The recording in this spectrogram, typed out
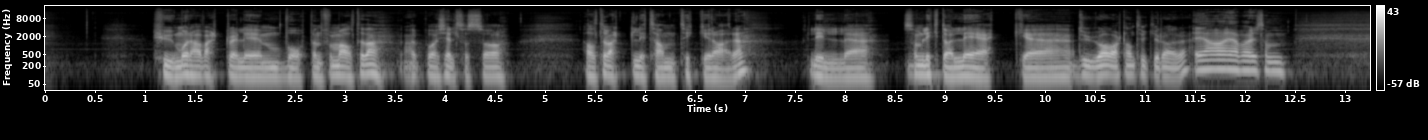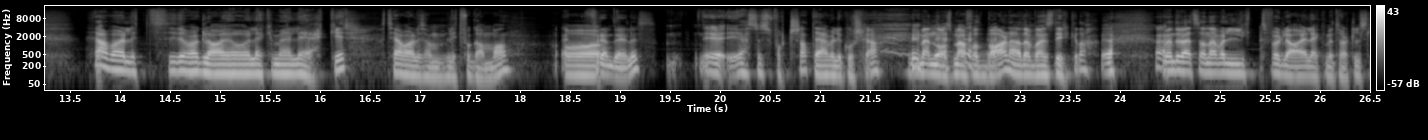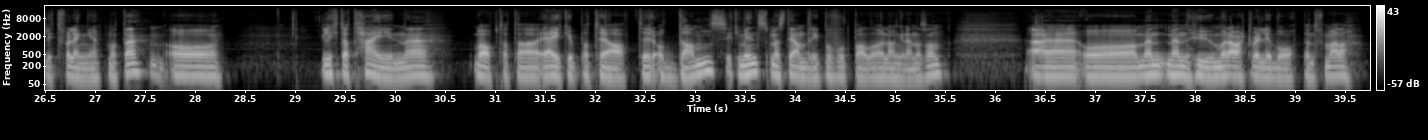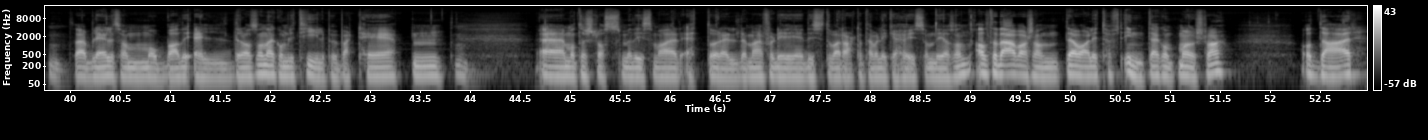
Humor har vært veldig våpen for meg alltid, da. På Kjelsås så alltid vært litt han tykke rare. Lille som likte å leke. Du har vært han tykke rare? Ja, jeg var liksom Jeg var litt Jeg var glad i å leke med leker til jeg var liksom litt for gammel. Og Fremdeles? Jeg, jeg syns fortsatt det er veldig koselig. Ja. Men nå som jeg har fått barn, er det bare en styrke, da. Ja. Men du vet sånn, jeg var litt for glad i å leke med Turtles litt for lenge, på en måte. Mm. Og jeg likte å tegne var opptatt av Jeg gikk jo på teater og dans, ikke minst, mens de andre gikk på fotball og langrenn og sånn. Eh, og, men, men, humor har vært veldig våpent for meg, da. Mm. Så jeg ble liksom mobba av de eldre og sånn. Jeg kom litt tidlig i puberteten. Mm. Eh, måtte slåss med de som var ett år eldre enn meg, fordi de syntes det var rart at jeg var like høy som de og sånn. Alt det der var sånn, det var litt tøft inntil jeg kom på Majorstua. Og der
